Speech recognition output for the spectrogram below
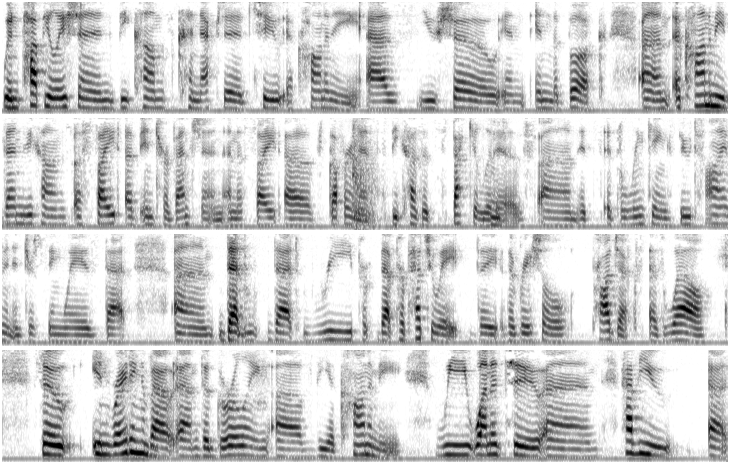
when population becomes connected to economy, as you show in, in the book, um, economy then becomes a site of intervention and a site of governance because it's speculative. Mm-hmm. it's, it's linking through time in interesting ways that um, that that re that perpetuate the the racial projects as well. So, in writing about um, the girling of the economy, we wanted to um, have you uh,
